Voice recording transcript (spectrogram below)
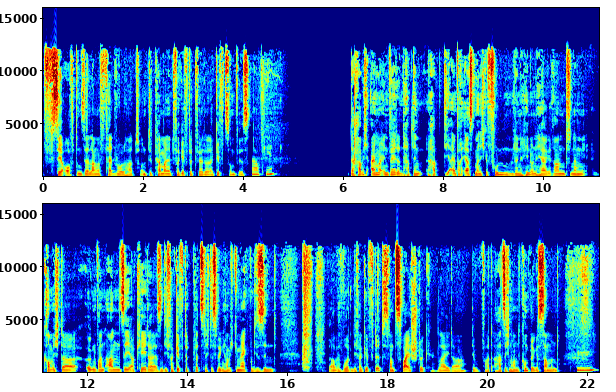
sehr oft und sehr lange Federal hat und permanent vergiftet wird oder Giftsumpf ist. Ah, okay. Da habe ich einmal invaded und habe den, hab die einfach erstmal nicht gefunden und dann hin und her gerannt und dann komme ich da irgendwann an, sehe, okay, da sind die vergiftet plötzlich, deswegen habe ich gemerkt, wo die sind. da wurden die vergiftet. Es waren zwei Stück leider. Die hat, hat sich noch ein Kumpel gesammelt. Mhm.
